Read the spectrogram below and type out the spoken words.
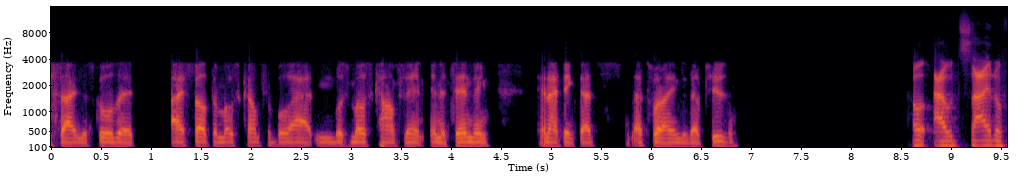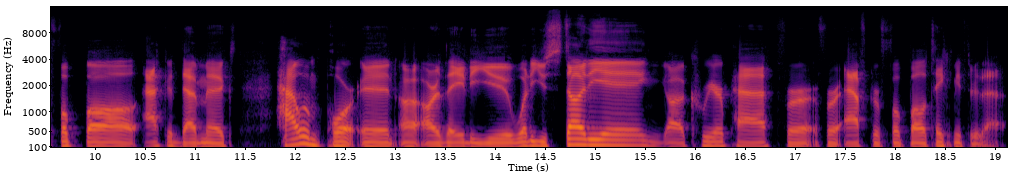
deciding the school that I felt the most comfortable at and was most confident in attending. And I think that's that's what I ended up choosing. Outside of football, academics, how important uh, are they to you? What are you studying? Uh, career path for for after football? Take me through that.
